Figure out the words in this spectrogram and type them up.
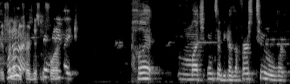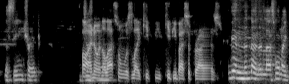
You feel well, like no, you've heard this before. Really, like put much into because the first two were the same trick. Oh, I know, and the last one was like keep you keep you by surprise. Then no, no, the last one like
